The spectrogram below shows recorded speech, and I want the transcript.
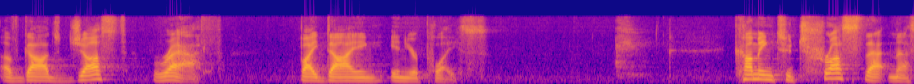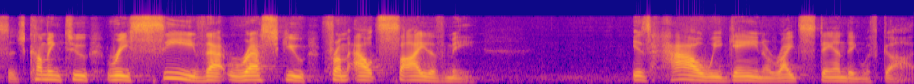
of God's just wrath by dying in your place. Coming to trust that message, coming to receive that rescue from outside of me is how we gain a right standing with God.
